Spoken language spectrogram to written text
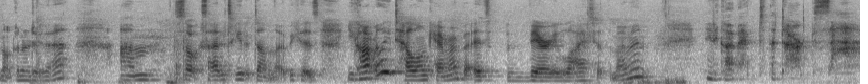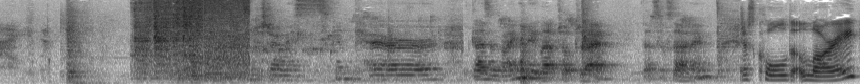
not gonna do that. Um, so excited to get it done though, because you can't really tell on camera, but it's very light at the moment. Need to go back to the dark side. Just doing my skincare. Guys, I'm buying a new laptop today that's exciting just called Laurie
